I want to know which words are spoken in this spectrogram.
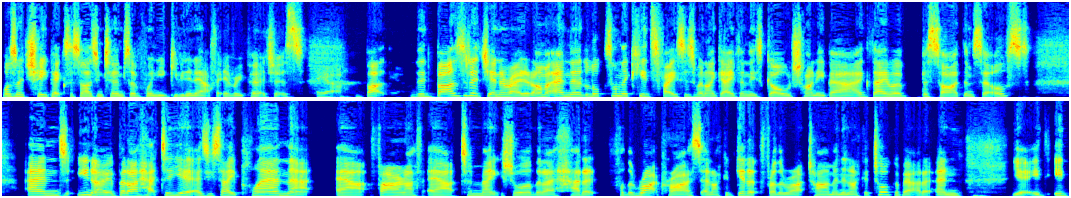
wasn't a cheap exercise in terms of when you're giving it out for every purchase. Yeah. But the buzz that it generated, um, and the looks on the kids' faces when I gave them this gold shiny bag, they were beside themselves. And you know, but I had to, yeah, as you say, plan that out far enough out to make sure that I had it for the right price and I could get it for the right time and then I could talk about it. And yeah, it, it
